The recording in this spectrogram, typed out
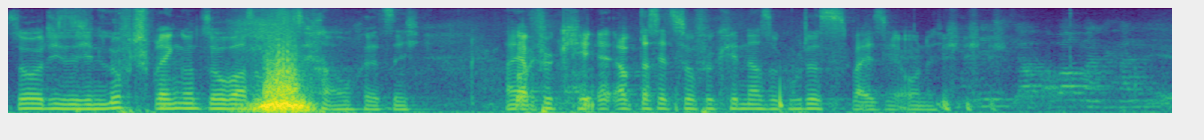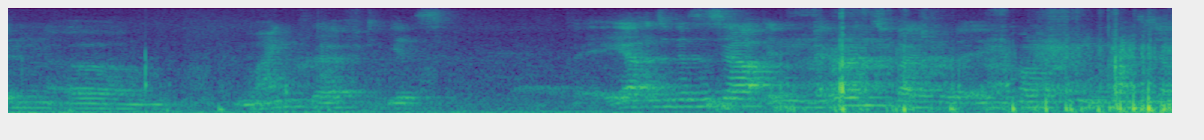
so, die sich in Luft sprengen und sowas. Und das ist ja auch jetzt nicht. Naja, für Ki ob das jetzt so für Kinder so gut ist, weiß ich auch nicht. Ich glaube aber, man kann in ähm, Minecraft jetzt, ja, also das ist ja in Valorant zum Beispiel oder in Call of Duty, kann man sich ja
